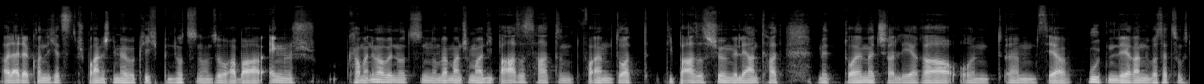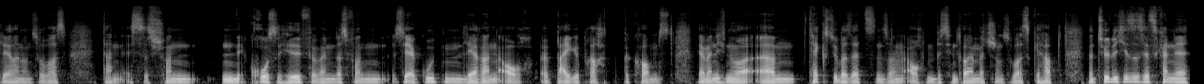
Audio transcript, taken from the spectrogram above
Aber leider konnte ich jetzt Spanisch nicht mehr wirklich benutzen und so. Aber Englisch kann man immer benutzen und wenn man schon mal die Basis hat und vor allem dort die Basis schön gelernt hat mit Dolmetscherlehrer und ähm, sehr guten Lehrern, Übersetzungslehrern und sowas, dann ist es schon eine große Hilfe, wenn du das von sehr guten Lehrern auch äh, beigebracht bekommst. Wir haben ja nicht nur ähm, Text übersetzen, sondern auch ein bisschen Dolmetschen und sowas gehabt. Natürlich ist es jetzt keine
